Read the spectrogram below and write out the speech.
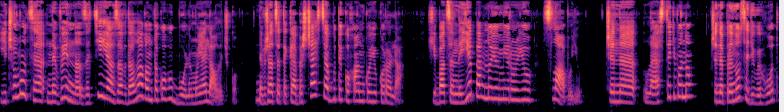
І чому це невинна затія завдала вам такого болю, моя лялечко? Невже це таке безчестя бути коханкою короля? Хіба це не є певною мірою славою? Чи не лестить воно, чи не приносить вигод?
